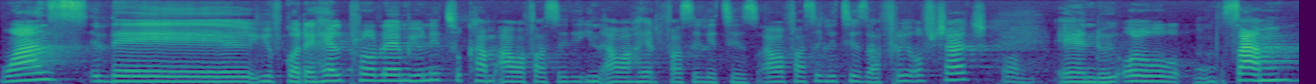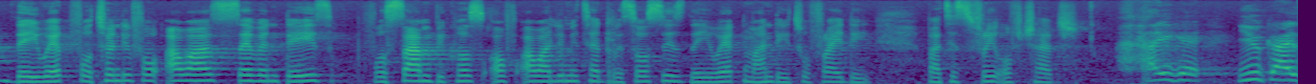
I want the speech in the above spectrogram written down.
Once the, you've got a health problem, you need to come our facility, in our health facilities. Our facilities are free of charge, and we all, some, they work for 24 hours, seven days. For some, because of our limited resources, they work Monday to Friday, but it's free of charge. Hi, you guys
